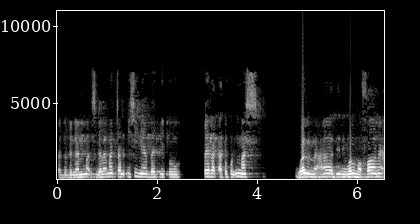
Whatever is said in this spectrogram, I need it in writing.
atau dengan ma- segala macam isinya baik itu perak ataupun emas والمعادن والمصانع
